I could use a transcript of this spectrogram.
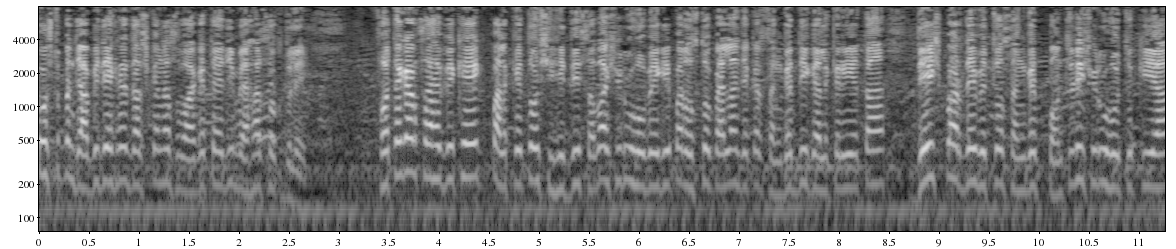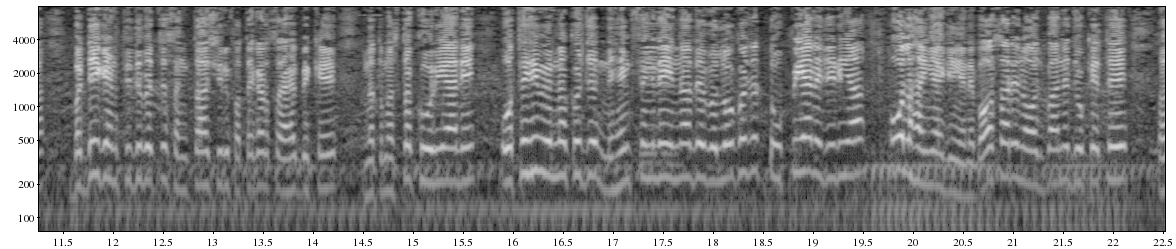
Post Punjabi ਦੇਖ ਰਹੇ ਦਰਸ਼ਕਾਂ ਦਾ ਸਵਾਗਤ ਹੈ ਜੀ ਮੈਂ ਹਾਂ ਸੁਖਦਲੇ ਫਤਿਹਗੜ੍ਹ ਸਾਹਿਬ ਵਿਖੇ ਇੱਕ ਭਲਕੇ ਤੋਂ ਸ਼ਹੀਦੀ ਸਭਾ ਸ਼ੁਰੂ ਹੋਵੇਗੀ, ਪਰ ਉਸ ਤੋਂ ਪਹਿਲਾਂ ਜੇਕਰ ਸੰਗਤ ਦੀ ਗੱਲ ਕਰੀਏ ਤਾਂ ਦੇਸ਼ ਭਰ ਦੇ ਵਿੱਚੋਂ ਸੰਗਤ ਪਹੁੰਚਣੀ ਸ਼ੁਰੂ ਹੋ ਚੁੱਕੀ ਆ। ਵੱਡੀ ਗਿਣਤੀ ਦੇ ਵਿੱਚ ਸੰਗਤਾਂ ਸ਼੍ਰੀ ਫਤਿਹਗੜ੍ਹ ਸਾਹਿਬ ਵਿਖੇ ਨਤਮਸਤਕ ਹੋ ਰਹੀਆਂ ਨੇ। ਉੱਥੇ ਹੀ ਮੇਰੇ ਨਾਲ ਕੁਝ ਨਿਹੰਗ ਸਿੰਘ ਨੇ ਇਹਨਾਂ ਦੇ ਵੱਲੋਂ ਕੁਝ ਟੋਪੀਆਂ ਨੇ ਜਿਹੜੀਆਂ ਉਹ ਲਹਾਈਆਂ ਗਈਆਂ ਨੇ। ਬਹੁਤ ਸਾਰੇ ਨੌਜਵਾਨ ਨੇ ਜੋ ਕਿ ਇੱਥੇ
